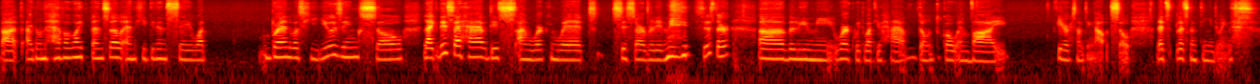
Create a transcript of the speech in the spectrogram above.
but I don't have a white pencil and he didn't say what brand was he using. So like this I have this I'm working with sister believe me sister uh, believe me work with what you have. Don't go and buy figure something out. So let's let's continue doing this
